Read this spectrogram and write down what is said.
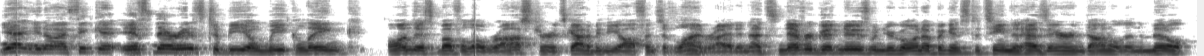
Yeah, you know, I think if there is to be a weak link on this Buffalo roster, it's got to be the offensive line, right? And that's never good news when you're going up against a team that has Aaron Donald in the middle.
